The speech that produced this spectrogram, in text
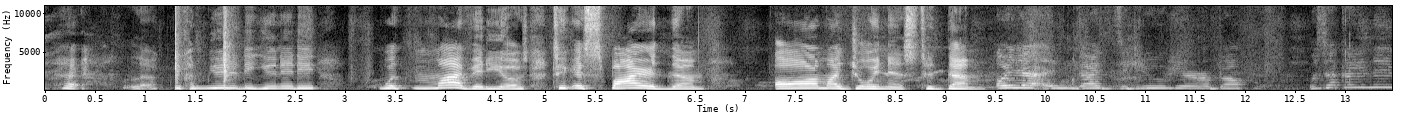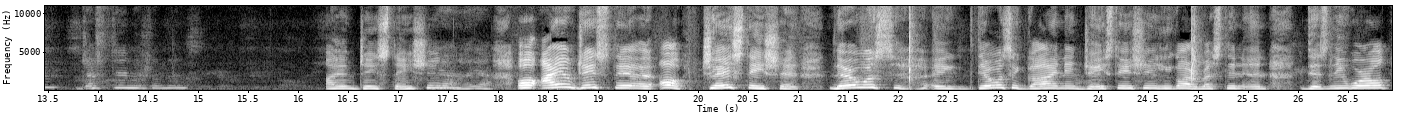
the community unity with my videos to inspire them all my joyness to them. Oh yeah, and guys, did you hear about what's that guy's name? Justin or something? I am J Station. Yeah, yeah. Oh, I am J Station. Oh, J Station. There was a there was a guy named J Station. He got arrested in Disney World.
